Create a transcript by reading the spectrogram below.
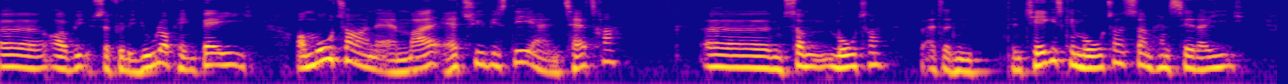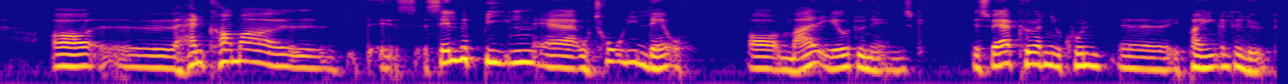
øh, og selvfølgelig hjulophæng bagi, og motoren er meget atypisk, det er en Tatra øh, som motor, altså den, den tjekkiske motor, som han sætter i. Og øh, han kommer, øh, selve bilen er utrolig lav og meget aerodynamisk. Desværre kører den jo kun øh, et par enkelte løb.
